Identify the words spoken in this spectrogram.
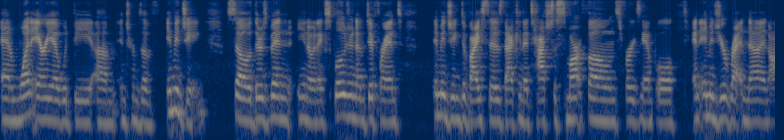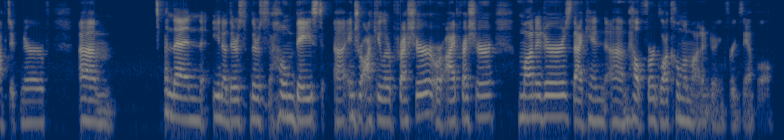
And one area would be um, in terms of imaging. So there's been you know an explosion of different imaging devices that can attach to smartphones, for example, and image your retina and optic nerve. Um, and then you know there's there's home based uh, intraocular pressure or eye pressure monitors that can um, help for glaucoma monitoring, for example.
